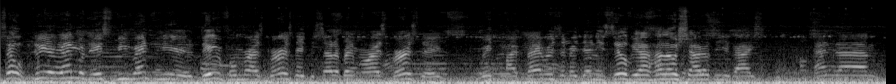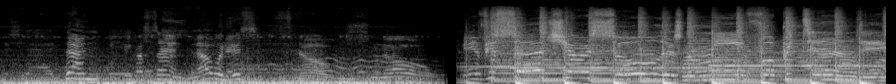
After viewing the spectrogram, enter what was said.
So, do you remember this? We went here the day before Moriah's birthday to celebrate Moriah's birthday with my parents and with Danny and Sylvia. Hello, shout out to you guys. And um, then it was sand. Now it is No. snow. If you search your soul, there's no need for pretending.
